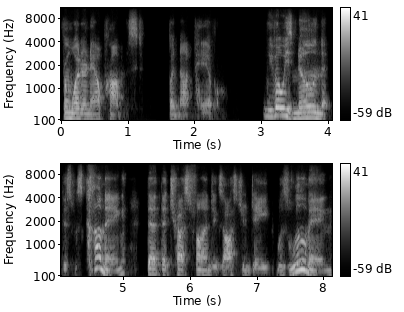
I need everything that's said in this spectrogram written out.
from what are now promised, but not payable. We've always known that this was coming, that the trust fund exhaustion date was looming,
